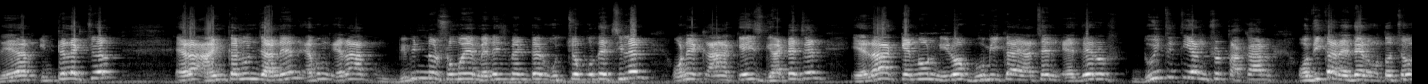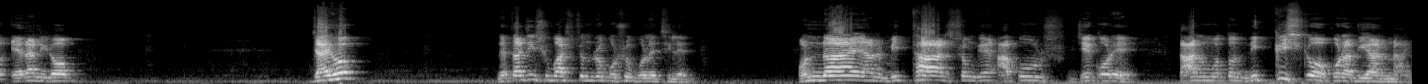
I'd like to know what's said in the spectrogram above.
দে আর ইন্টেলেকচুয়াল এরা আইন কানুন জানেন এবং এরা বিভিন্ন সময়ে ম্যানেজমেন্টের উচ্চ পদে ছিলেন, অনেক কেস ঘাটেছেন। এরা কেন নীরব ভূমিকায় আছেন? এদের দুই তৃতীয়াংশ টাকার অধিকার এদের, অথচ এরা নীরব। যাই হোক, নেতাজি সুভাষচন্দ্র বসু বলেছিলেন অন্যায় আর মিথ্যার সঙ্গে আপুষ যে করে, তার মতো নিকৃষ্ট অপরাধী আর নাই।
